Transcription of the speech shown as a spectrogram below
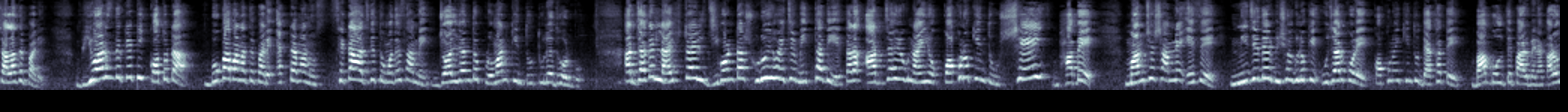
চালাতে পারে? ভিউয়ার্সদেরকে ঠিক কতটা বোকা বানাতে পারে একটা মানুষ, সেটা আজকে তোমাদের সামনে জলজান্ত প্রমাণ কিন্তু তুলে ধরবো। আর যাদের লাইফস্টাইল জীবনটা শুরুই হয়েছে মিথ্যা দিয়ে, তারা আর যাই হোক নাই হোক, কখনো কিন্তু সেইভাবে মানুষের সামনে এসে নিজেদের বিষয়গুলোকে উজাড় করে কখনোই কিন্তু দেখাতে বা বলতে পারবে না, কারণ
